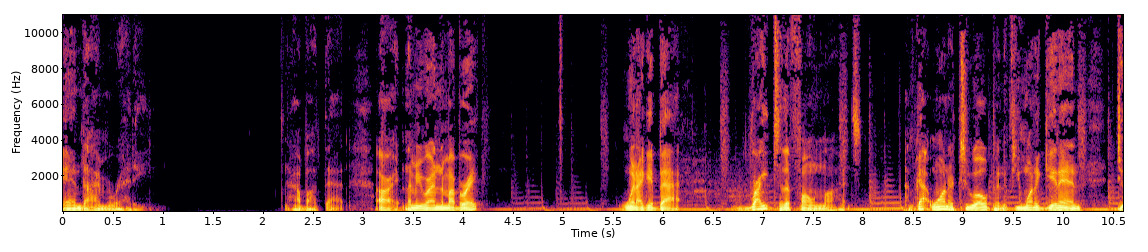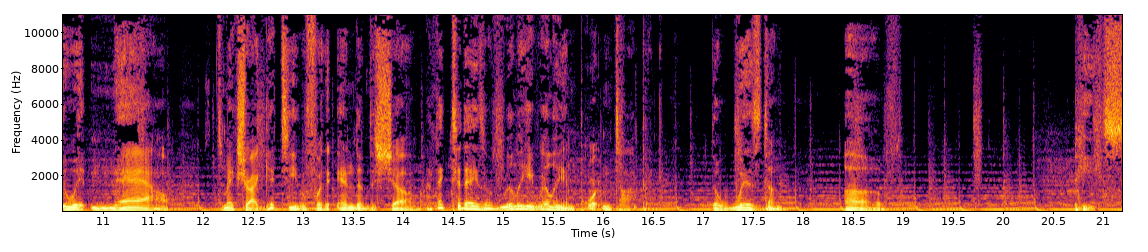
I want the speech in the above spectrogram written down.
and I'm ready. How about that? All right, let me run to my break. When I get back, right to the phone lines. I've got one or two open. If you want to get in, do it now to make sure I get to you before the end of the show. I think today's a really, really important topic the wisdom of peace.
